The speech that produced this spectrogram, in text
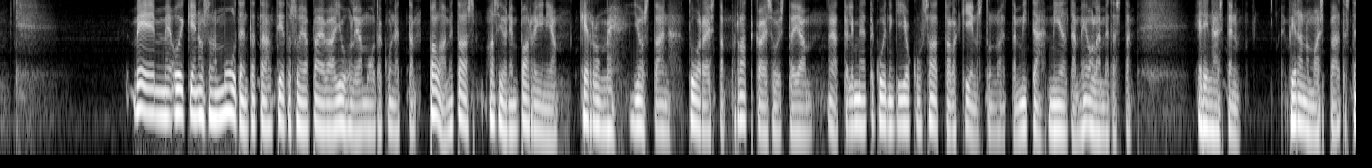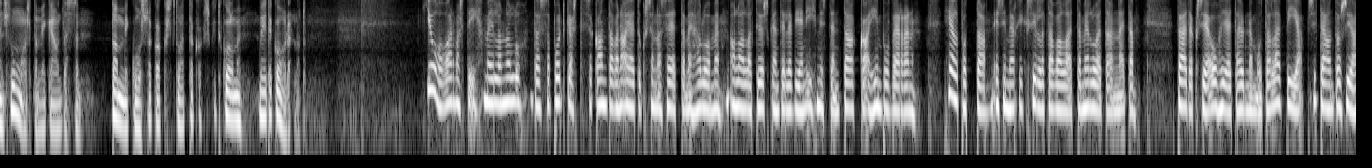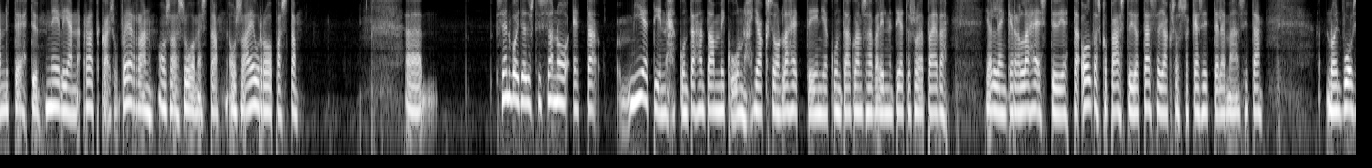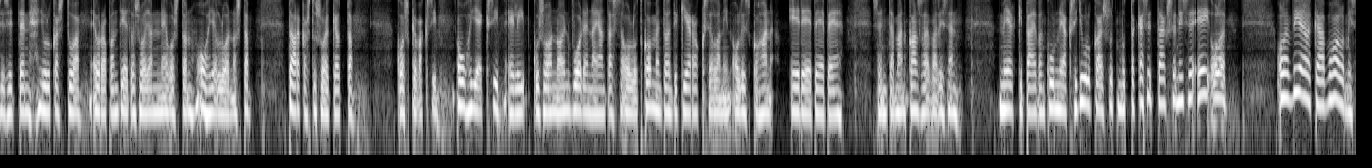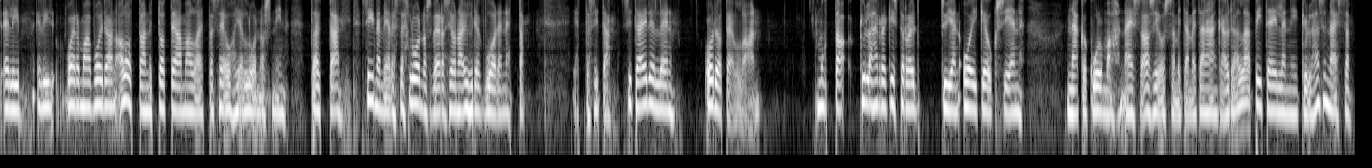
Me emme oikein osaa muuten tätä tietosuojapäivää juhlia muuta kuin, että palaamme taas asioiden pariin ja kerromme jostain tuoreista ratkaisuista ja ajattelimme, että kuitenkin joku saattaa olla kiinnostunut, että mitä mieltä me olemme tästä erinäisten viranomaispäätösten summasta, mikä on tässä tammikuussa 2023 meitä kohdannut. Joo, varmasti. Meillä on ollut tässä podcastissa kantavana ajatuksena se, että me haluamme alalla työskentelevien ihmisten taakkaa himpun verran helpottaa esimerkiksi sillä tavalla, että me luetaan näitä päätöksiä, ohjeita ynnä muuta läpi. Ja sitä on tosiaan nyt tehty neljän ratkaisun verran, osa Suomesta, osa Euroopasta. Sen voi tietysti sanoa, että mietin, kun tähän tammikuun jaksoon lähettiin ja kun tämä kansainvälinen tietosuojapäivä jälleen kerran lähestyi, että oltaisiko päästy jo tässä jaksossa käsittelemään sitä noin vuosi sitten julkaistua Euroopan tietosuojan neuvoston ohjeluonnosta tarkastusoikeutta koskevaksi ohjeeksi. Eli kun se on noin vuoden ajan tässä ollut kommentointikierroksella, niin olisikohan EDPP sen tämän kansainvälisen merkkipäivän kunniaksi julkaissut, mutta käsittääkseni se ei ole, ole vieläkään valmis. Eli, eli varmaan voidaan aloittaa nyt toteamalla, että se ohjeluonnos niin täyttää siinä mielessä luonnosversiona yhden vuoden, että, että sitä, sitä edelleen odotellaan. Mutta kyllähän rekisteröityjen oikeuksien näkökulma näissä asioissa, mitä me tänään käydään läpi teille, niin kyllähän se näissä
